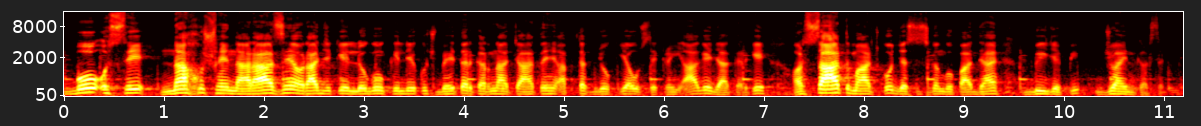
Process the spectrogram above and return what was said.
वो उससे नाखुश हैं, नाराज़ हैं और राज्य के लोगों के लिए कुछ बेहतर करना चाहते हैं। अब तक जो किया, उससे कहीं आगे जा करके और सात मार्च को जस्टिस गंगोपाध्याय बीजेपी ज्वाइन कर सकते हैं।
